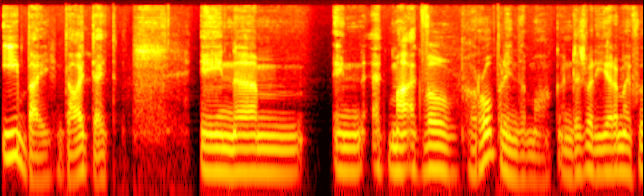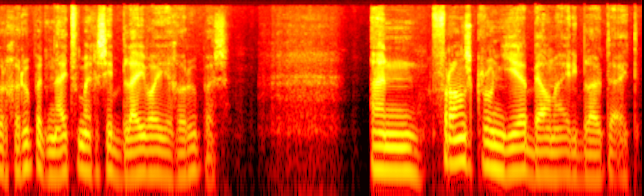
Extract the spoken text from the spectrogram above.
eBay daai tyd. En ehm um, en ek maar ek wil rolprente maak en dis wat die Here my voorgeroep het en hy het vir my gesê bly waar jy geroep is. En Frans Cronje bel my uit die bloute uit.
